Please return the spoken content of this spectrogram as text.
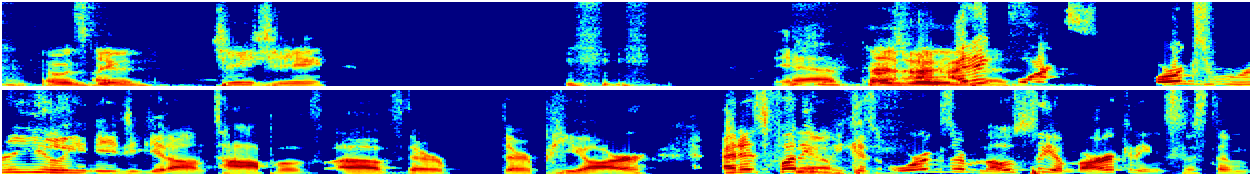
that was like, good. GG. Yeah, That was really I, I think orgs, orgs really need to get on top of of their their PR. And it's funny Yeah. because orgs are mostly a marketing system,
